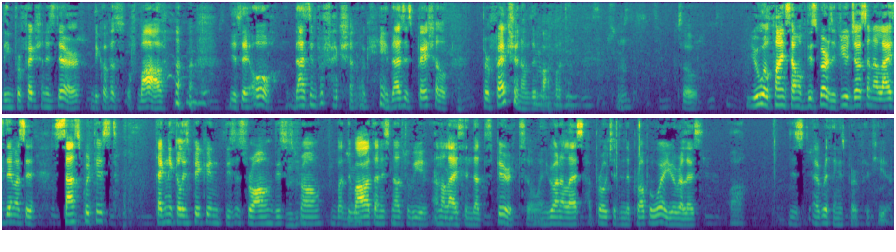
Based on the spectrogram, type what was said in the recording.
the imperfection is there because of Bhav, you say, "Oh, that's imperfection. Okay, that's a special perfection of the Bhagavatam." So you will find some of these verses. If you just analyze them as a Sanskritist, technically speaking, this is wrong, this is mm-hmm. wrong, but the mm-hmm. Bhagavatam is not to be analyzed in that spirit. So when you analyze, approach it in the proper way, you realize, wow, this everything is perfect here.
